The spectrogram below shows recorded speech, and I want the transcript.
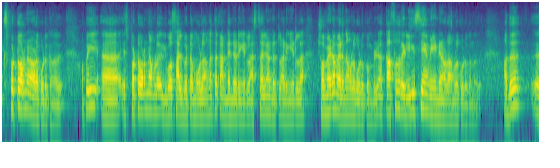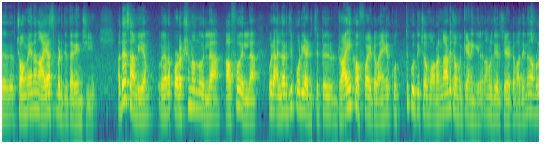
എക്സ്പെർട്ടോറിനാണ് അവിടെ കൊടുക്കുന്നത്. അപ്പോൾ ഈ എക്സ്പെർട്ടോറിന് നമ്മൾ ലിവോ ആൽബറ്റമോൾ അങ്ങനത്തെ കണ്ടന്റ് അടങ്ങിയിട്ടുള്ള അസ്തൽ കണ്ടിട്ടുള്ള അടങ്ങിയിട്ടുള്ള ചുമയുടെ മരുന്ന് നമ്മൾ കൊടുക്കുമ്പോൾ കഫ് റിലീസ് ചെയ്യാൻ വേണ്ടിയാണ് അവിടെ നമ്മൾ കൊടുക്കുന്നത്. അത് ചുമേനെ ഒന്ന് ആയാസപ്പെടുത്തി തരുകയും ചെയ്യും. അതേസമയം വേറെ പ്രൊഡക്ഷനൊന്നുമില്ല ഇല്ല ഒരു അലർജി പൊടി അടിച്ചിട്ട് ഒരു ഡ്രൈ കഫായിട്ട് ഭയങ്കര കുത്തി കുത്തി ചുമ ഉറങ്ങാട് ചുമക്കുകയാണെങ്കിൽ നമ്മൾ തീർച്ചയായിട്ടും അതിന് നമ്മൾ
